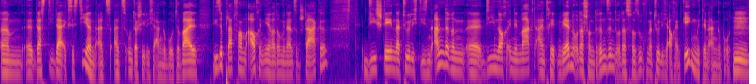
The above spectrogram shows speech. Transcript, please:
ähm, äh, dass die da existieren als, als unterschiedliche Angebote, weil diese Plattformen auch in ihrer Dominanz und Stärke, die stehen natürlich diesen anderen, äh, die noch in den Markt eintreten werden oder schon drin sind oder es versuchen natürlich auch entgegen mit den Angeboten. Hm.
